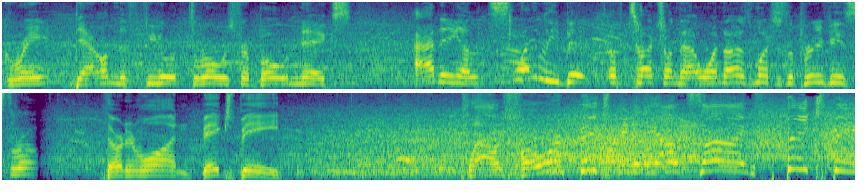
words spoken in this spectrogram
great down the field throws for Bo Nix. Adding a slightly bit of touch on that one, not as much as the previous throw. Third and one. Bigsby plows forward. Bigsby to the outside. Bigsby,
